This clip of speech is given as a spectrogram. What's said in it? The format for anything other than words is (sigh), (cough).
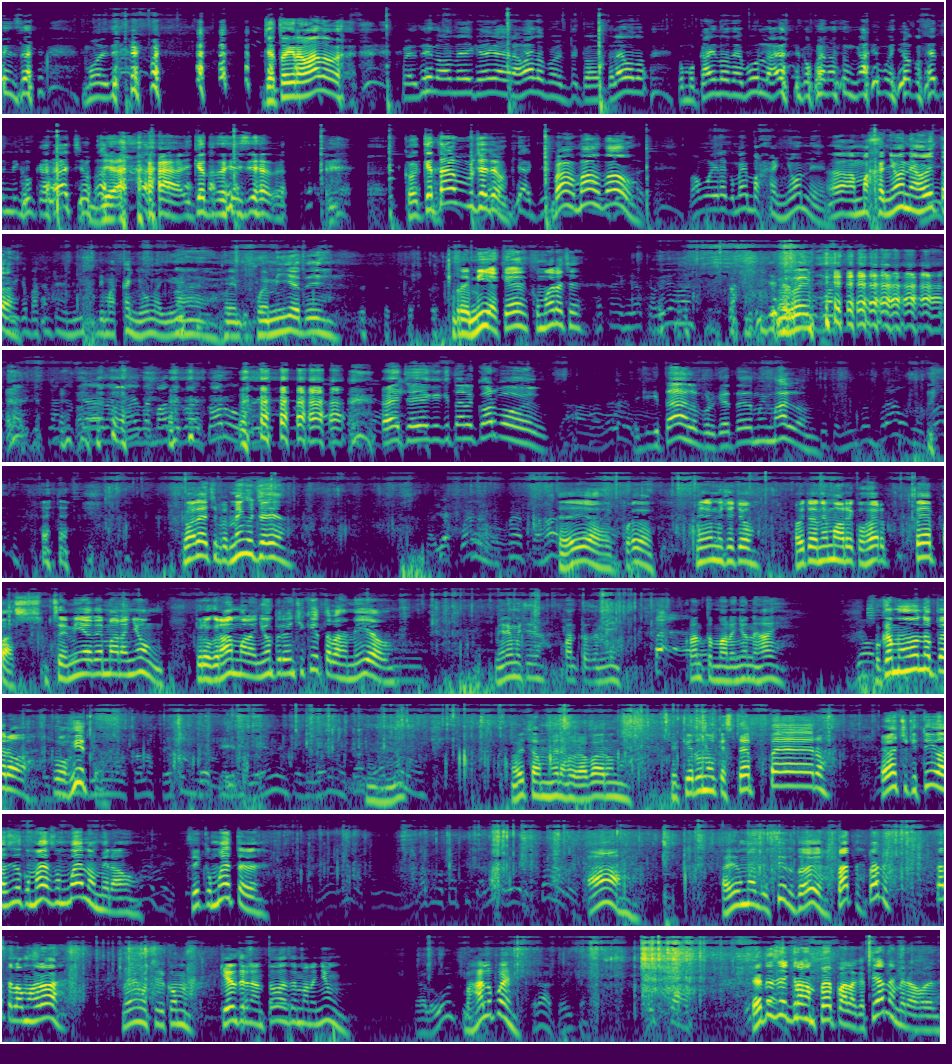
Moisés, Moisés, (laughs) ¿Ya estoy grabado? pues sí, no me dice que venga grabando con el, con el teléfono, como cayendo de burla, ¿eh? (laughs) como dando un y yo con este mi cucaracho. Ya. ¿Y qué te estoy diciendo? ¿Con- ¿Qué tal, muchachos? Vamos, vamos, vamos. Vamos a ir a comer majañones. Ah, más cañones ahorita. Sí, que bastante de, de más cañón allí. Ay, fue, fue milla de... Remilla, ¿qué? ¿Cómo era, che? Rem- (laughs) Ay, (laughs) che, hay que quitar el corvo. Hay que quitarlo porque este es muy malo. (laughs) ¿Cómo le eche pemingo, che? Ella, pues. Miren, muchachos, ahorita venimos a recoger pepas, semillas de marañón, pero gran marañón, pero bien chiquitas las semillas. Miren, muchachos, cuántas semillas, cuántos marañones hay. Buscamos uno, pero rojito. Ahorita vamos a grabar uno. Yo quiero uno que esté, pero. Esos chiquititos, así como esos, son buenos, mira. Sí, como este. Ah, hay un más todavía. Espérate, espérate, espérate, lo vamos a grabar. Miren, muchachos, cómo. ¿Quién se le antoja ese marañón? A lo último, Bájalo, pues. Esta sí es gran pepa la que tiene, mira, joder.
